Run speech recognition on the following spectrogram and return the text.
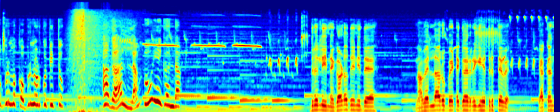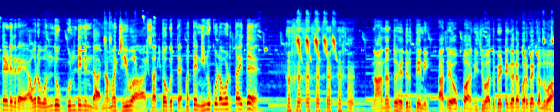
ಒಬ್ಬರ ಮಕ್ಕೊಬ್ರು ನೋಡ್ಕೋತಿತ್ತು. ಆಗ ಲಂಬು ಗಂಧ. ಇದರಲ್ಲಿ ನೆಗಾಡೋದೇನಿದೆ? ನಾವೆಲ್ಲರೂ ಬೇಟೆಗಾರರಿಗೆ ಹೆದರುತ್ತೇವೆ. ಯಾಕಂತ ಹೇಳಿದ್ರೆ ಅವರ ಒಂದು ಗುಂಡಿನಿಂದ ನಮ್ಮ ಜೀವ ಸತ್ತೋಗುತ್ತೆ. ಮತ್ತೆ ನೀನು ಕೂಡ ಓಡ್ತಾ ಇದ್ದೆ? ನಾನಂತೂ ಹೆದರ್ತೀನಿ ಆದ್ರೆ ಒಬ್ಬ ನಿಜವಾದ ಬೇಟೆಗಾರ ಬರ್ಬೇಕಲ್ವಾ?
